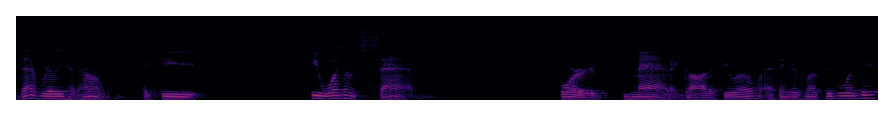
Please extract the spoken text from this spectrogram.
that really hit home. Like he he wasn't sad or mad at god if you will i think as most people would be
